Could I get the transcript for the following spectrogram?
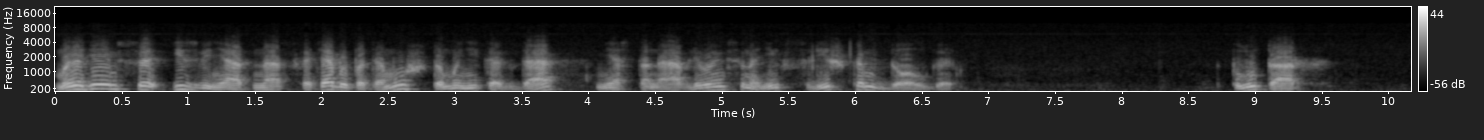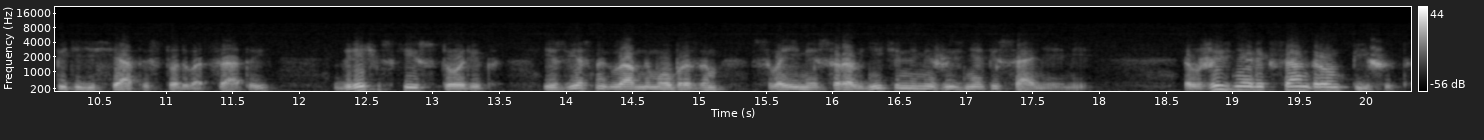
мы надеемся, извинят нас хотя бы потому, что мы никогда не останавливаемся на них слишком долго. Плутарх 50-120, греческий историк, известный главным образом своими сравнительными жизнеописаниями. В жизни Александра он пишет,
